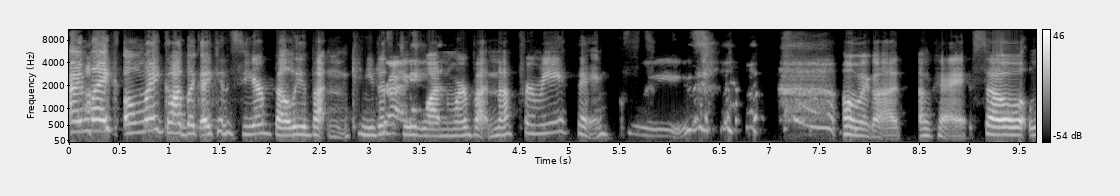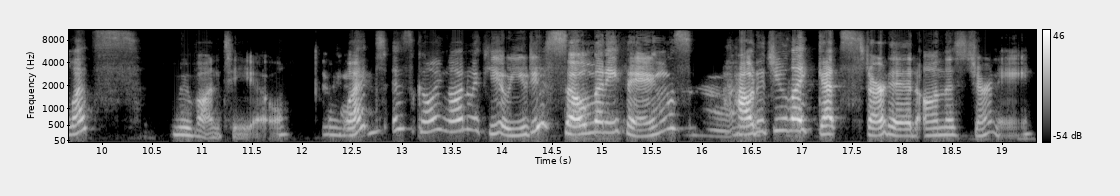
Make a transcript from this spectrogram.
I'm like, oh my god, like I can see your belly button. Can you just do one more button up for me? Thanks. please. Oh my god. Okay. So let's move on to you. Okay. What is going on with you? You do so many things. Wow. How did you like get started on this journey?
